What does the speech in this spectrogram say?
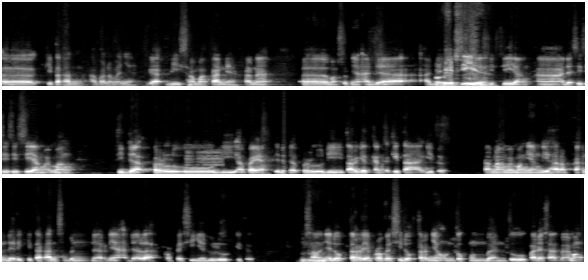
eh, kita kan apa namanya nggak disamakan ya, karena eh, maksudnya ada ada ya? sisi-sisi yang ah, ada sisi-sisi yang memang tidak perlu di apa ya, tidak perlu ditargetkan ke kita gitu. Karena memang yang diharapkan dari kita kan sebenarnya adalah profesinya dulu gitu. Misalnya dokter ya profesi dokternya untuk membantu pada saat memang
